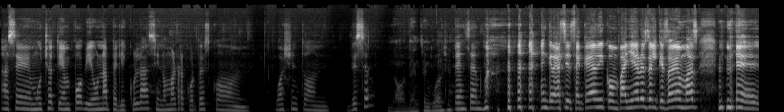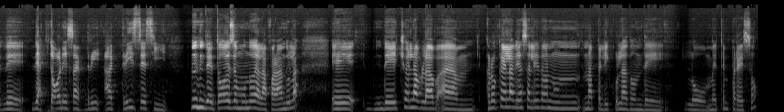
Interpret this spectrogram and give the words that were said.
Hace mucho tiempo vi una película, si no mal recuerdo es con Washington Diesel. No, Denzel Washington. Denzel. Gracias, acá mi compañero es el que sabe más de, actores, actrices y de todo ese mundo de la farándula. Eh, de hecho, él hablaba, creo que él había salido en una película donde lo meten preso.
